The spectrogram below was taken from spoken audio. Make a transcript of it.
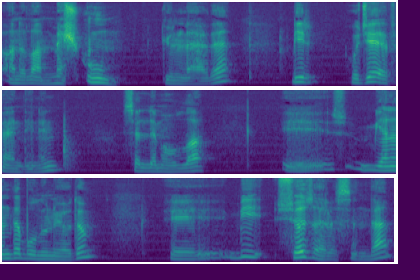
anılan meş'um günlerde bir hoca efendinin sellemullah e, yanında bulunuyordum. E, bir söz arasında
